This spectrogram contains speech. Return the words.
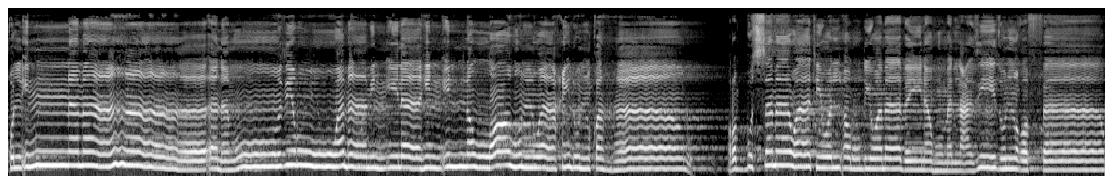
قل انما أنا منذر وما من اله الا الله الواحد القهار. رب السماوات والارض وما بينهما العزيز الغفار.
